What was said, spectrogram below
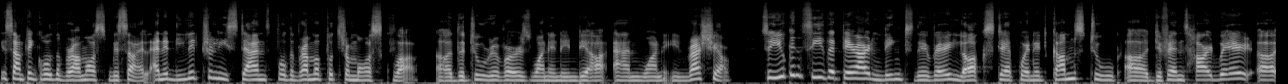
is something called the BrahMos missile, and it literally stands for the Brahmaputra Moskva, uh, the two rivers, one in India and one in Russia. So you can see that they are linked. They're very lockstep when it comes to uh, defense hardware uh,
